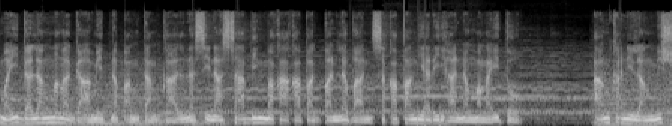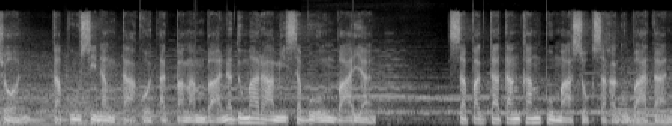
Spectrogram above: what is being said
May dalang mga gamit na pangtangkal na sinasabing makakapagpanlaban sa kapangyarihan ng mga ito. Ang kanilang misyon, tapusin ang takot at pangamba na dumarami sa buong bayan. Sa pagtatangkang pumasok sa kagubatan,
